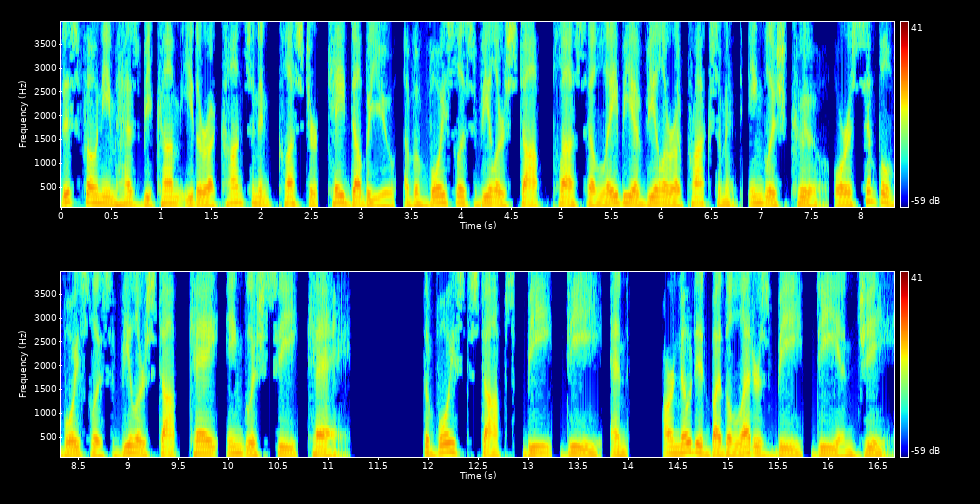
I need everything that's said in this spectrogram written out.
this phoneme has become either a consonant cluster, kw, of a voiceless velar stop plus a labia velar approximant English ku or a simple voiceless velar stop, k, English c, k. The voiced stops, b, d, and are noted by the letters b, d and g.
